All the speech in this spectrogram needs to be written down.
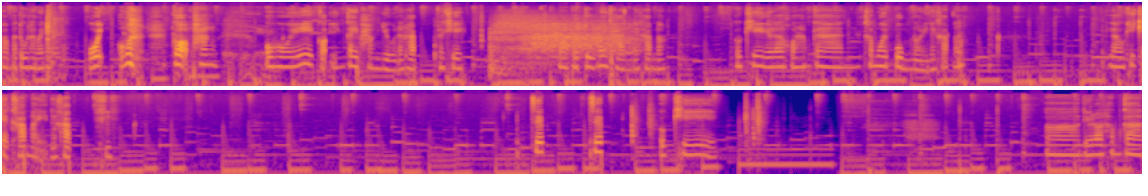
มาประตูทำไมเนี่ย โอ้ย โอ้ย เกาะพัง โอ้ย เกาะยิงไกลพังอยู่นะครับ โอเคมาประตูไม่ทันนะครับเนาะ โอเค เดี๋ยวเราขอทำการขโมยปุ่มหน่อยนะครับเนาะ เราขี้เกียจค้าใหม่นะครับ เจ็บโอเคเดี๋ยวเราทำการ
